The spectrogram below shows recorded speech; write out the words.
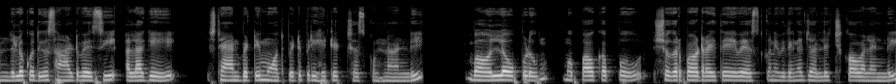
అందులో కొద్దిగా సాల్ట్ వేసి అలాగే స్టాండ్ పెట్టి మూత పెట్టి ప్రీహీటెడ్ చేసుకుంటున్నాను అండి. బౌల్లో ఇప్పుడు ముప్పావు కప్పు షుగర్ పౌడర్ అయితే వేసుకుని విధంగా జల్లించుకోవాలండి.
